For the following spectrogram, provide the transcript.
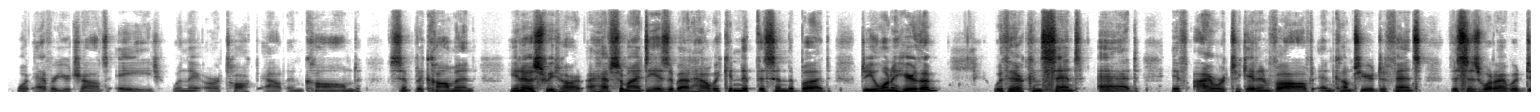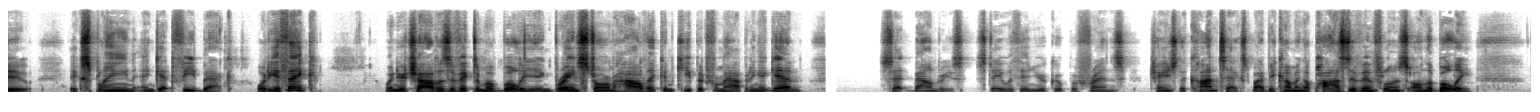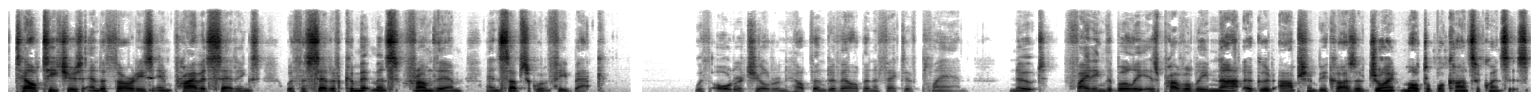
Whatever your child's age, when they are talked out and calmed, simply comment, You know, sweetheart, I have some ideas about how we can nip this in the bud. Do you want to hear them? With their consent, add, If I were to get involved and come to your defense, this is what I would do. Explain and get feedback. What do you think? When your child is a victim of bullying, brainstorm how they can keep it from happening again. Set boundaries. Stay within your group of friends. Change the context by becoming a positive influence on the bully. Tell teachers and authorities in private settings with a set of commitments from them and subsequent feedback. With older children, help them develop an effective plan. Note, fighting the bully is probably not a good option because of joint multiple consequences.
